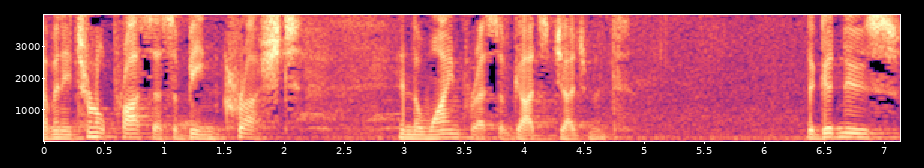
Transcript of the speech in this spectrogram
of an eternal process of being crushed in the winepress of God's judgment. The good news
